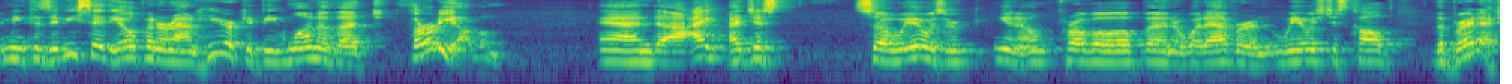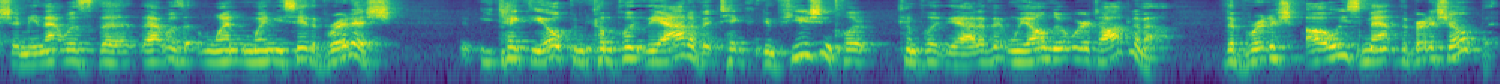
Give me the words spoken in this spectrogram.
I mean, because if you say the open around here, it could be one of the thirty of them, and uh, I, I just so we always were, you know, Provo Open or whatever, and we always just called the British. I mean, that was the that was when when you say the British, you take the Open completely out of it, take the confusion cl- completely out of it, and we all knew what we were talking about. The British always meant the British Open.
